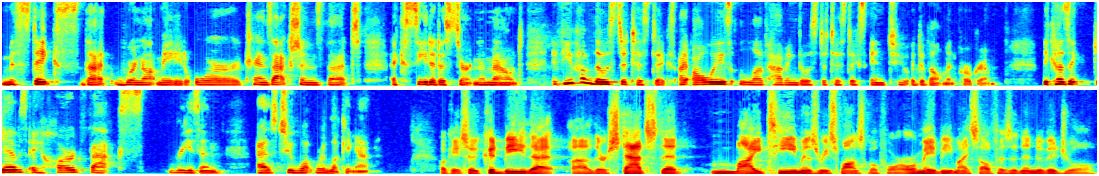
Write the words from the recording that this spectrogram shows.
mistakes that were not made or transactions that exceeded a certain amount, if you have those statistics, I always love having those statistics into a development program because it gives a hard facts reason as to what we're looking at. Okay, so it could be that uh, there are stats that my team is responsible for, or maybe myself as an individual.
